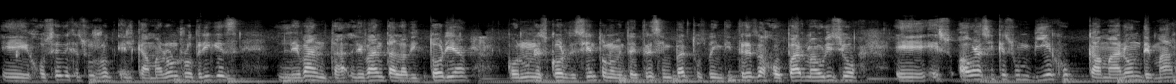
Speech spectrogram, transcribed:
eh, José de Jesús El Camarón Rodríguez levanta, levanta la victoria con un score de 193 impactos, 23 bajo par. Mauricio, eh, es, ahora sí que es un viejo camarón de mar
